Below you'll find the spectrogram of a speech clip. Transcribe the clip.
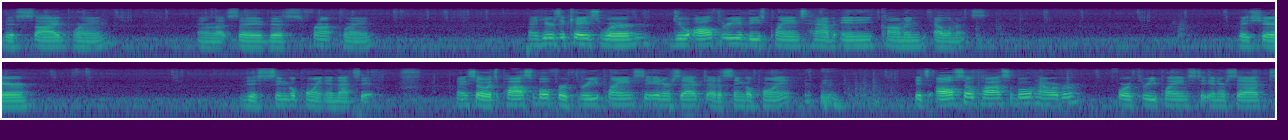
this side plane, and let's say this front plane, and here's a case where do all three of these planes have any common elements? They share this single point, and that's it. Okay, so it's possible for three planes to intersect at a single point. it's also possible, however, for three planes to intersect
